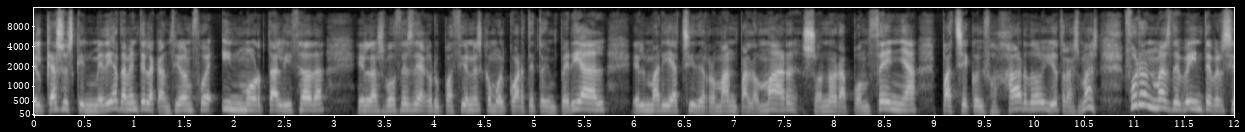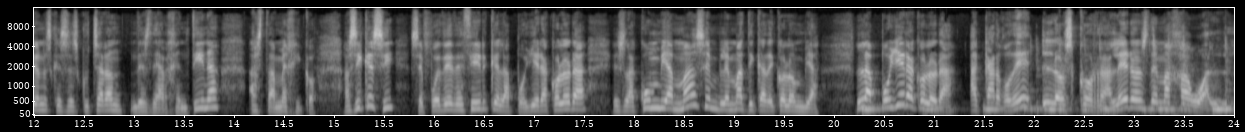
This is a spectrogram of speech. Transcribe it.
El caso es que inmediatamente la canción fue inmortalizada en las voces de agrupaciones como el Cuarteto Imperial, el Mariachi de Román Palomar, Sonora Ponceña, Pacheco y Fajardo y otras más. Fueron más de 20 versiones que se escucharon desde Argentina hasta México. Así que sí, se puede decir que la Pollera Colora es la cumbia más emblemática de Colombia. La Pollera Colora, a cargo de Los Corraleros de Majagual.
